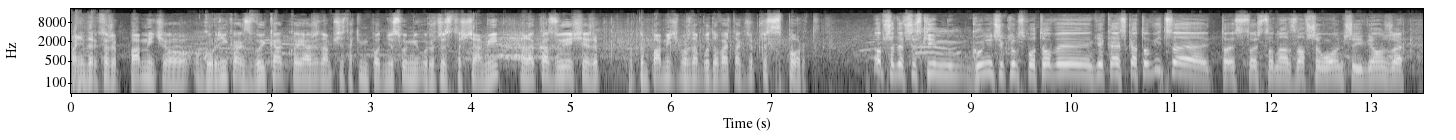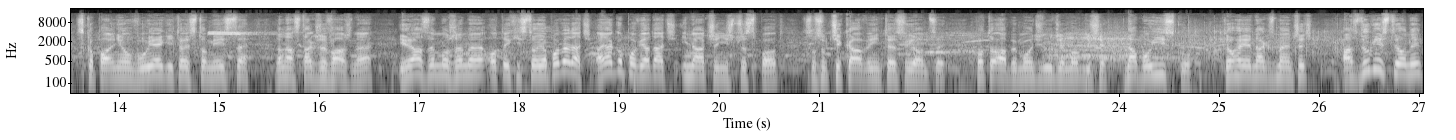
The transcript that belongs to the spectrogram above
Panie dyrektorze, pamięć o, o górnikach z wujka kojarzy nam się z takimi podniosłymi uroczystościami, ale okazuje się, że tę pamięć można budować także przez sport. No przede wszystkim Górniczy Klub Sportowy GKS Katowice to jest coś, co nas zawsze łączy i wiąże z kopalnią Wujek i to jest to miejsce dla nas także ważne i razem możemy o tej historii opowiadać. A jak opowiadać inaczej niż przez sport, w sposób ciekawy, interesujący, po to, aby młodzi ludzie mogli się na boisku trochę jednak zmęczyć, a z drugiej strony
